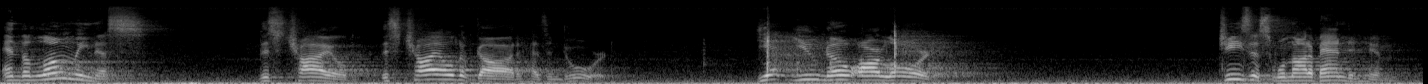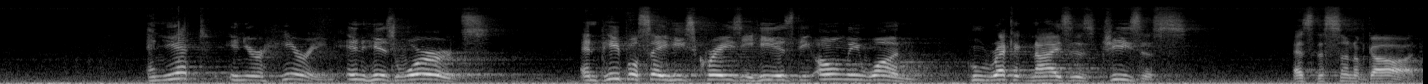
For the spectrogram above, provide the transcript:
and the loneliness this child, this child of God has endured. Yet you know our Lord. Jesus will not abandon him. And yet, in your hearing, in his words, and people say he's crazy, he is the only one who recognizes Jesus as the Son of God.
